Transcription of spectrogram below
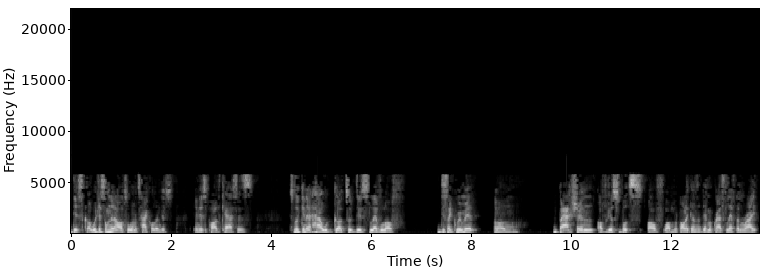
discord, which is something I also want to tackle in this, in this podcast is It's looking at how we got to this level of disagreement, um, bashing of just both of um, Republicans and Democrats left and right,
